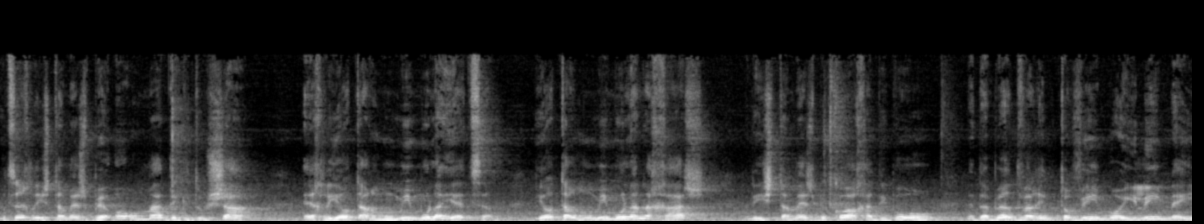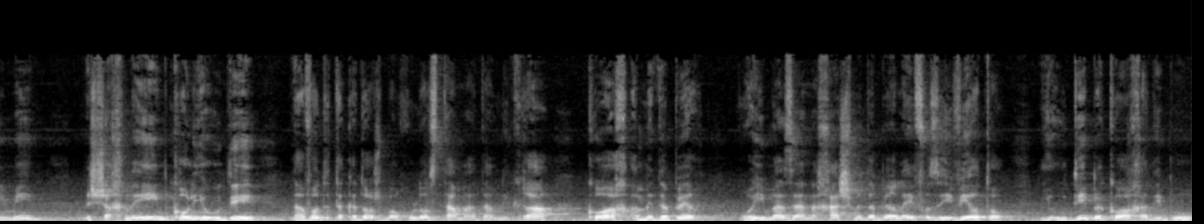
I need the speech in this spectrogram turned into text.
הוא צריך להשתמש בעורמה דקדושה, איך להיות ערמומי מול היצר, להיות ערמומי מול הנחש, להשתמש בכוח הדיבור, לדבר דברים טובים, מועילים, נעימים, משכנעים כל יהודי לעבוד את הקדוש ברוך הוא, לא סתם האדם נקרא כוח המדבר. רואים מה זה הנחש מדבר, לאיפה זה הביא אותו. יהודי בכוח הדיבור,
